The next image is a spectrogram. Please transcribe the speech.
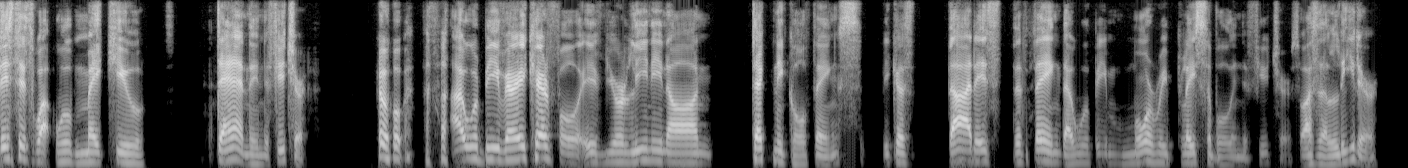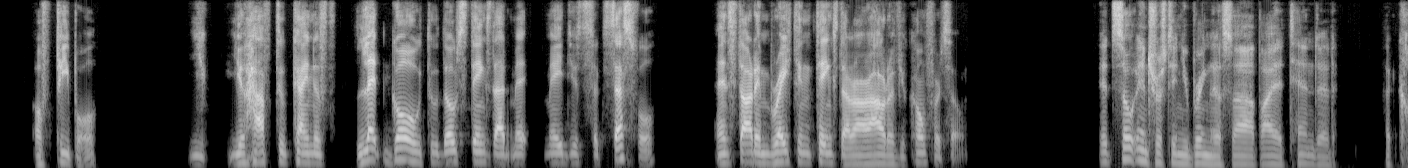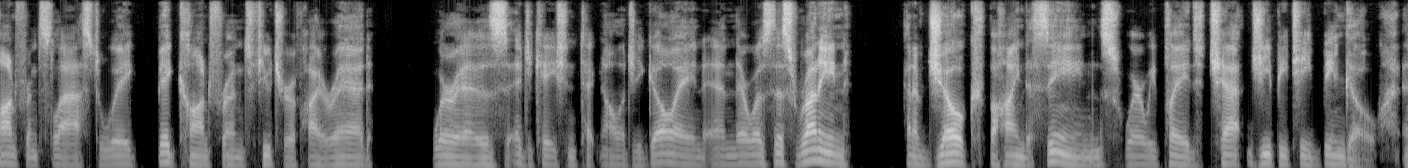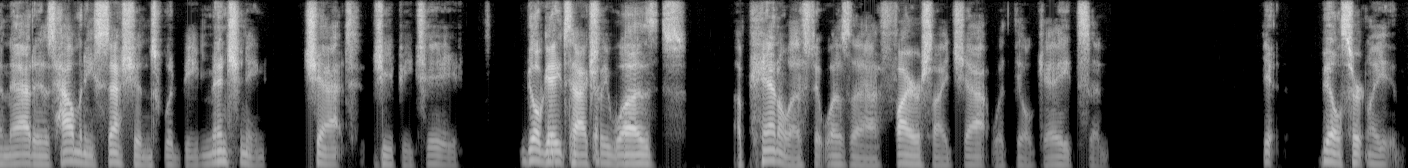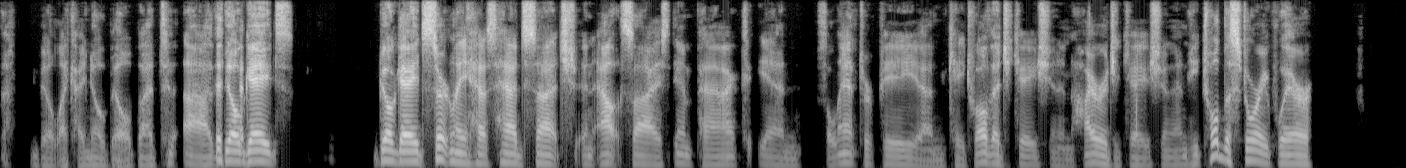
this is what will make you stand in the future. So i would be very careful if you're leaning on technical things because that is the thing that will be more replaceable in the future. So as a leader of people you you have to kind of let go to those things that ma- made you successful and start embracing things that are out of your comfort zone. It's so interesting you bring this up. I attended a conference last week, big conference, Future of Higher Ed, whereas education technology going. And there was this running kind of joke behind the scenes where we played chat GPT bingo. And that is how many sessions would be mentioning chat GPT. Bill Gates actually was a panelist. It was a fireside chat with Bill Gates. And Bill certainly, Bill, like I know Bill, but uh, Bill Gates, Bill Gates certainly has had such an outsized impact in philanthropy and K 12 education and higher education. And he told the story where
